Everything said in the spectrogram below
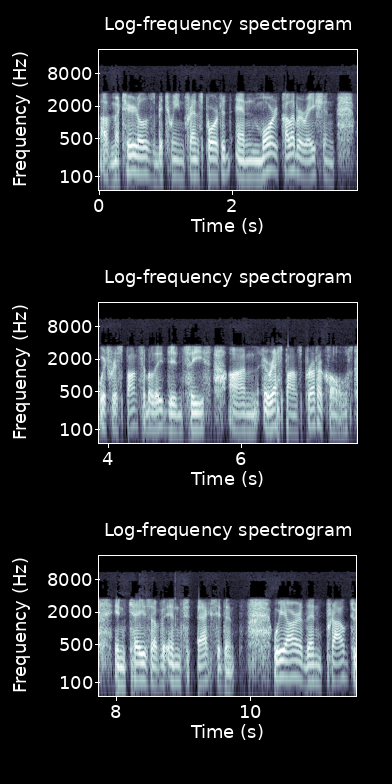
of materials between transported and more collaboration with responsible agencies on response protocols in case of in- accident. We are then proud to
